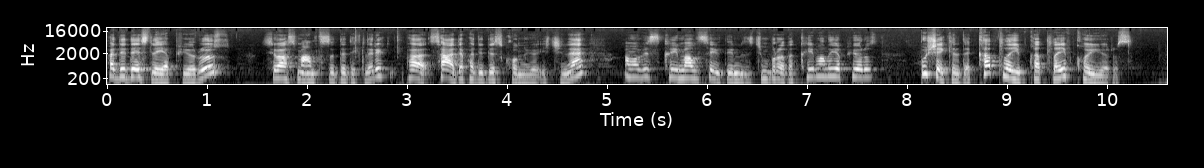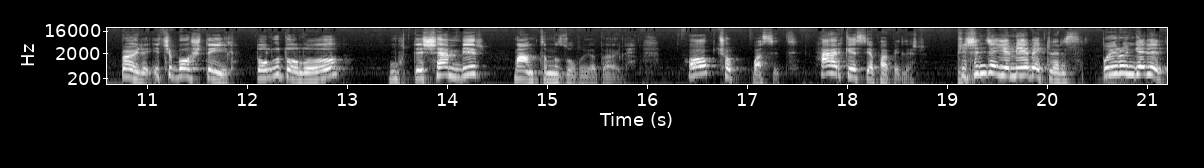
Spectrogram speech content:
patatesle yapıyoruz. Sivas mantısı dedikleri sade patates konuyor içine. Ama biz kıymalı sevdiğimiz için burada kıymalı yapıyoruz. Bu şekilde katlayıp katlayıp koyuyoruz. Böyle içi boş değil. Dolu dolu muhteşem bir mantımız oluyor böyle. Hop çok basit. Herkes yapabilir. Pişince yemeğe bekleriz. Buyurun gelin.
